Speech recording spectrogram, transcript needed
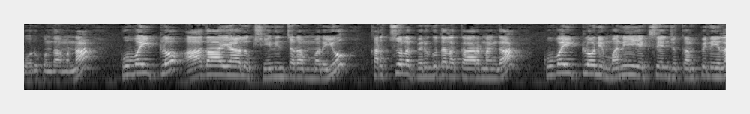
కోరుకుందామన్నా కువైట్లో ఆదాయాలు క్షీణించడం మరియు ఖర్చుల పెరుగుదల కారణంగా కువైట్లోని మనీ ఎక్స్చేంజ్ కంపెనీల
